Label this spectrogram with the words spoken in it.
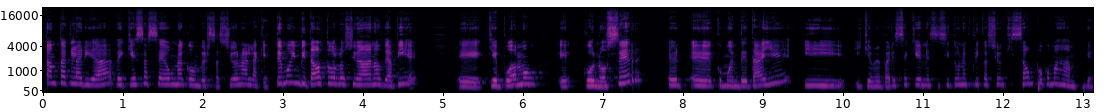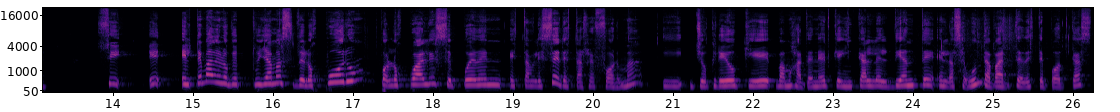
tanta claridad de que esa sea una conversación a la que estemos invitados todos los ciudadanos de a pie, que podamos conocer eh, como en detalle y, que me parece que necesita una explicación quizá un poco más amplia. Sí, eh, el tema de lo que tú llamas de los quórum por los cuales se pueden establecer estas reformas y yo creo que vamos a tener que hincarle el diente en la segunda parte de este podcast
